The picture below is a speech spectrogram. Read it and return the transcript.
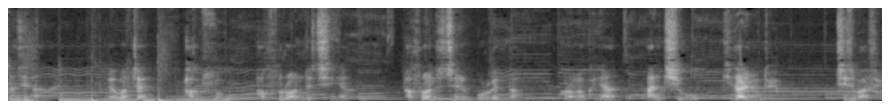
하진 않아요. 네 번째, 박수. 박수를 언제 치냐? 박수 언제 치는지 모르겠다. 그러면 그냥 안 치고 기다리면 돼요. 치지 마세요.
